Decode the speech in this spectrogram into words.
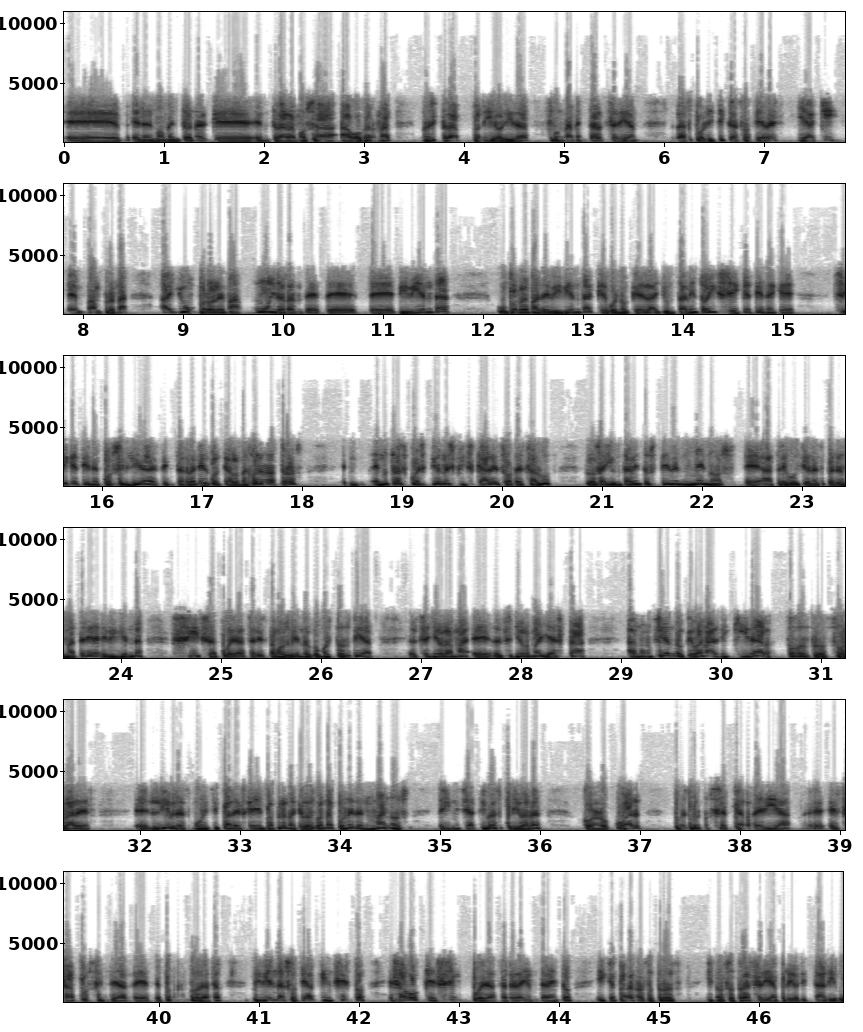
eh, en el momento en el que entráramos a, gobernar, nuestra prioridad fundamental serían las políticas sociales. Y aquí, en Pamplona, hay un problema muy grande de, vivienda, un problema de vivienda que, bueno, que el ayuntamiento ahí sí que tiene que sí que tiene posibilidades de intervenir, porque a lo mejor en otros en, otras cuestiones fiscales o de salud los ayuntamientos tienen menos eh, atribuciones, pero en materia de vivienda sí se puede hacer. Estamos viendo cómo estos días el señor eh, el señor Maya está anunciando que van a liquidar todos los solares eh, libres municipales que hay en Pamplona, que los van a poner en manos de iniciativas privadas, con lo cual pues bueno, se perdería eh, esa posibilidad de, por ejemplo, de hacer vivienda social, que insisto, es algo que sí puede hacer el ayuntamiento y que para nosotros nosotras sería prioritario.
